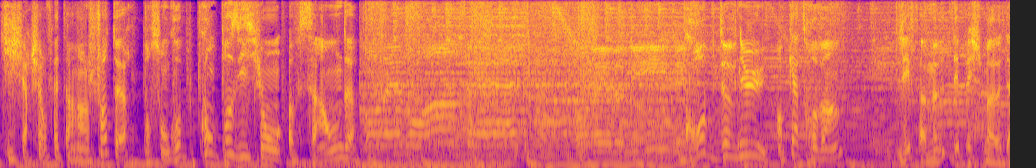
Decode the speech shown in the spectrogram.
qui cherchait en fait un chanteur pour son groupe Composition of Sound. Groupe devenu en 80 les fameux Dépêche Mode.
